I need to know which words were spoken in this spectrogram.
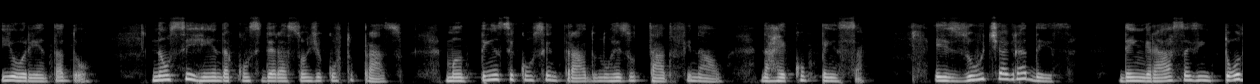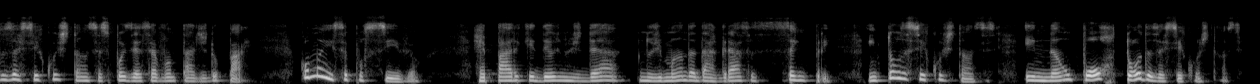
e orientador. Não se renda a considerações de curto prazo. Mantenha-se concentrado no resultado final, na recompensa. Exulte e agradeça. Dêem graças em todas as circunstâncias, pois essa é a vontade do Pai. Como isso é possível? Repare que Deus nos, dá, nos manda dar graças sempre, em todas as circunstâncias, e não por todas as circunstâncias.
